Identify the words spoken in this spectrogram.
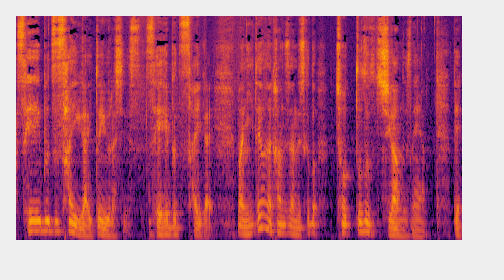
生物災害というらしいです。生物災害。まあ似たような感じなんですけどちょっとずつ違うんですね。で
